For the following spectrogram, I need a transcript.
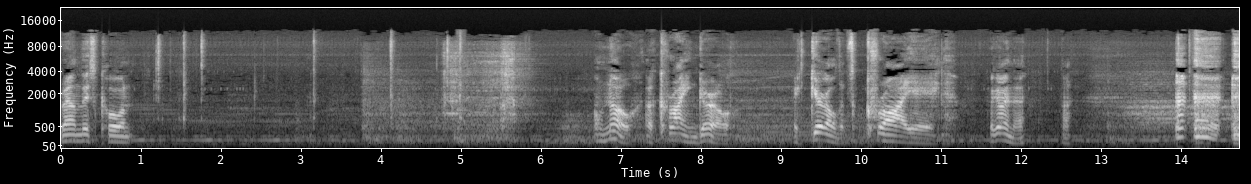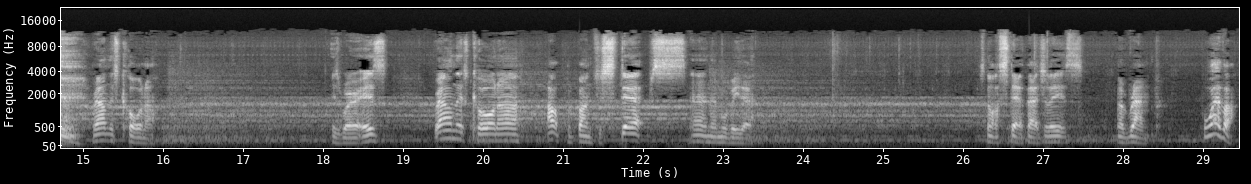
around this corner. Oh no, a crying girl. A girl that's crying. I go in there? No. Round this corner is where it is. Round this corner up a bunch of steps, and then we'll be there. It's not a step actually, it's a ramp. Whatever.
